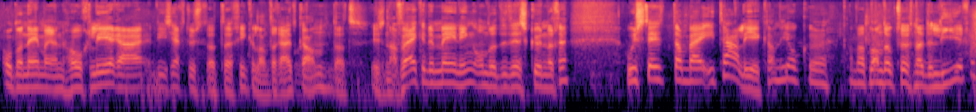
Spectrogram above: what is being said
ondernemer en hoogleraar... die zegt dus dat uh, Griekenland eruit kan. Dat is een afwijkende mening onder de deskundigen. Hoe is dit dan bij Italië? Kan, die ook, kan dat land ook terug naar de lieren?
